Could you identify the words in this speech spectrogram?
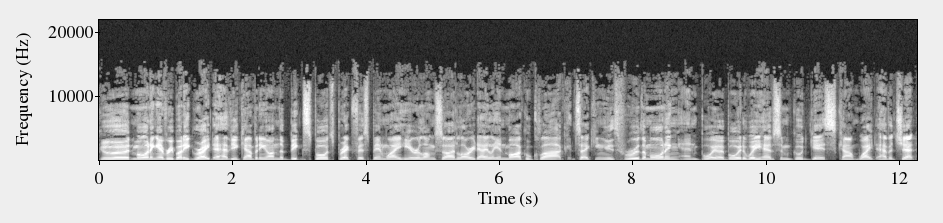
Good morning, everybody. Great to have your company on the Big Sports Breakfast. Benway here alongside Laurie Daly and Michael Clarke, taking you through the morning. And boy, oh boy, do we have some good guests. Can't wait to have a chat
